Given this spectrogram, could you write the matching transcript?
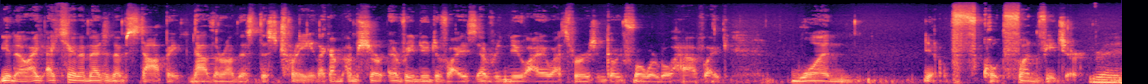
you know, I, I, can't imagine them stopping now they're on this this train. Like I'm, I'm sure every new device, every new iOS version going forward will have like one, you know, f- quote fun feature. Right.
